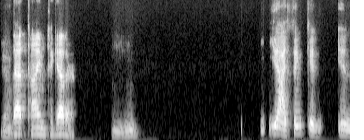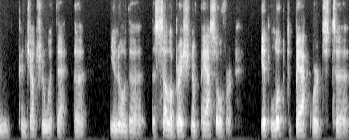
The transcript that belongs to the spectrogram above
yeah. that time together. Mm-hmm. Yeah, I think in in conjunction with that, the you know the the celebration of Passover, it looked backwards to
